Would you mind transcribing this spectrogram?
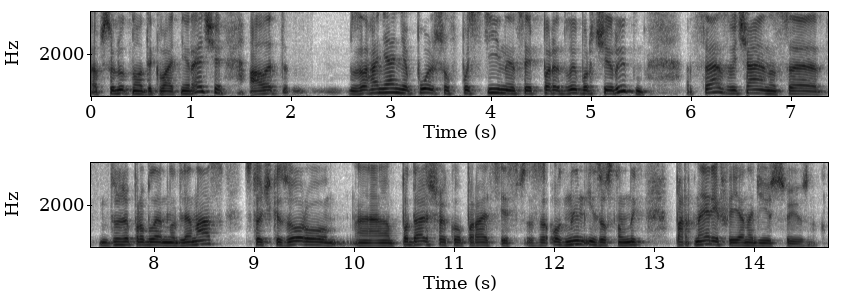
абсолютно адекватні речі, але заганяння Польщу в постійний цей передвиборчий ритм, це звичайно це дуже проблемно для нас з точки зору е, подальшої кооперації з, одним із основних партнерів, і я надіюсь, союзником.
